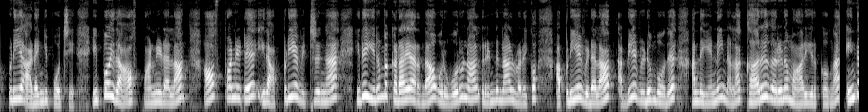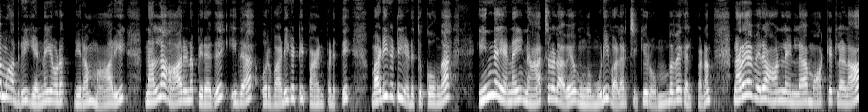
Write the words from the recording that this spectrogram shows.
அப்படியே அடங்கி போச்சு. இப்போ இதை ஆஃப் பண்ணிடலாம். ஆஃப் பண்ணிவிட்டு இதை அப்படியே விட்டுருங்க. இது இரும்பு கடாயாக இருந்தால் ஒரு ஒரு நாள் ரெண்டு நாள் வரைக்கும் அப்படியே விடலாம். அப்படியே விடும்போது அந்த எண்ணெய் நல்லா கரு கருன்னு மாறி இருக்குங்க. இந்த மாதிரி எண்ணெயோட நிறம் மாறி நல்லா ஆறின பிறகு இதை ஒரு வடிகட்டி பயன்படுத்தி வடிகட்டி எடுத்துக்கோங்க. இந்த எண்ணெய் நேச்சுரலாகவே உங்கள் முடி வளர்ச்சிக்கு ரொம்பவே ஹெல்ப் பண்ணும். நிறைய பேர் ஆன்லைனில் மார்க்கெட்லலாம்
